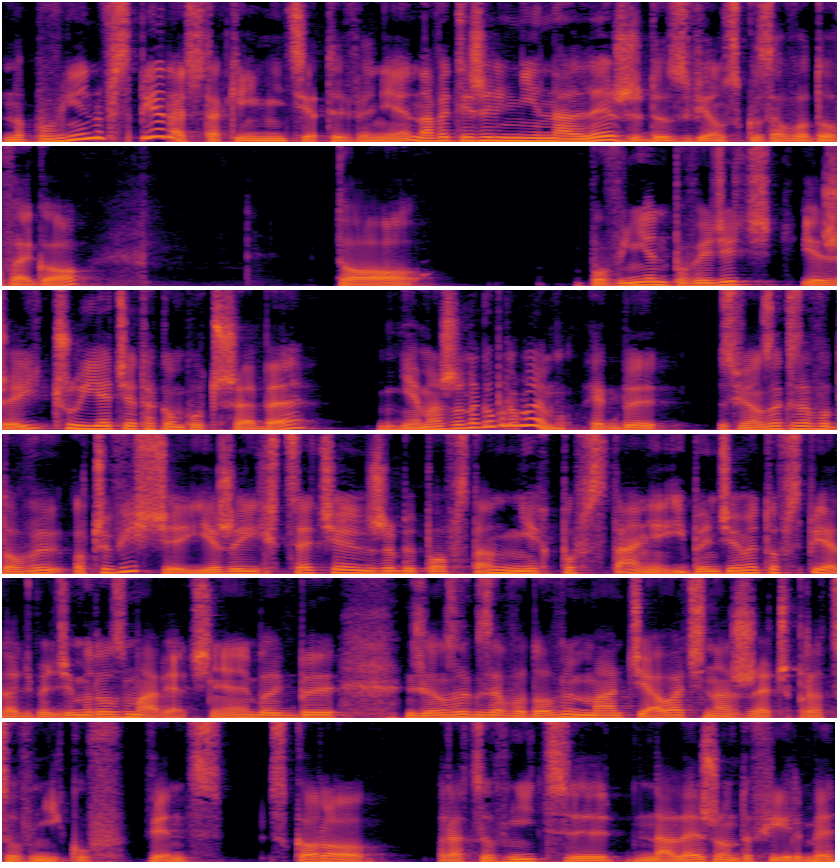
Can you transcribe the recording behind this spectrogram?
no powinien wspierać takie inicjatywy, nie? Nawet jeżeli nie należy do związku zawodowego, to powinien powiedzieć, jeżeli czujecie taką potrzebę, nie ma żadnego problemu. Jakby związek zawodowy, oczywiście, jeżeli chcecie, żeby powstał, niech powstanie i będziemy to wspierać, będziemy rozmawiać, nie? Bo jakby związek zawodowy ma działać na rzecz pracowników. Więc skoro pracownicy należą do firmy,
